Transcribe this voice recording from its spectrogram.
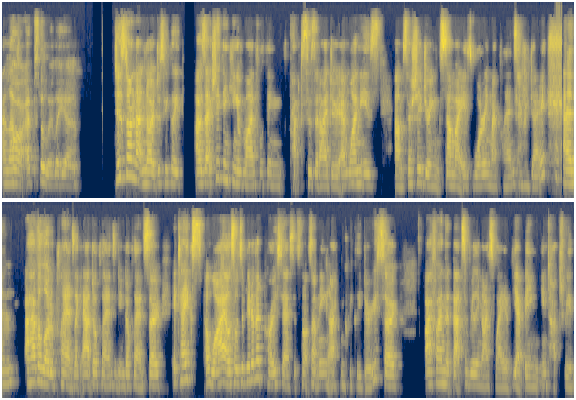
I love Oh, absolutely. Yeah. Just on that note, just quickly, I was actually thinking of mindful thing practices that I do. And one is um, especially during summer, is watering my plants every day. And mm-hmm. I have a lot of plants, like outdoor plants and indoor plants. So it takes a while. So it's a bit of a process. It's not something I can quickly do. So I find that that's a really nice way of, yeah, being in touch with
